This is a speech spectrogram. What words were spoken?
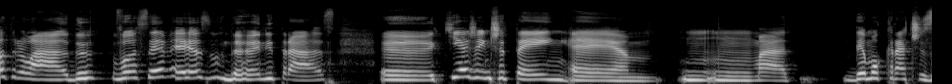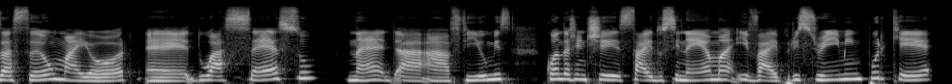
outro lado, você mesmo, Dani, traz uh, que a gente tem é, um, uma democratização maior é, do acesso né, a, a filmes quando a gente sai do cinema e vai para o streaming, porque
